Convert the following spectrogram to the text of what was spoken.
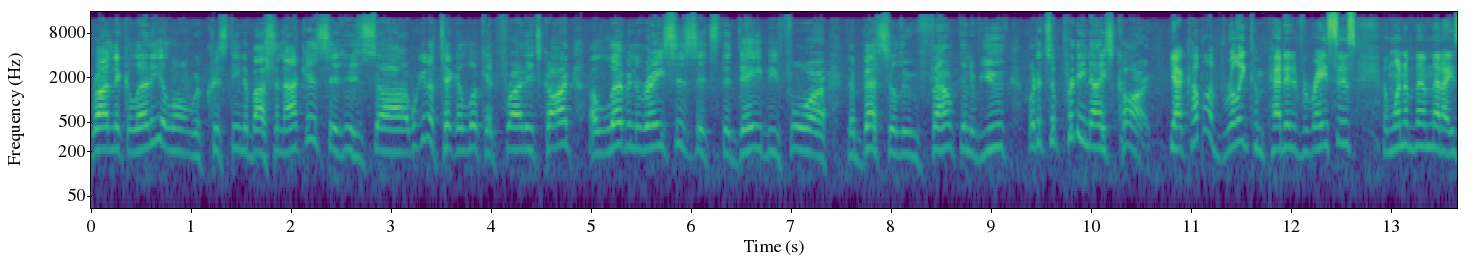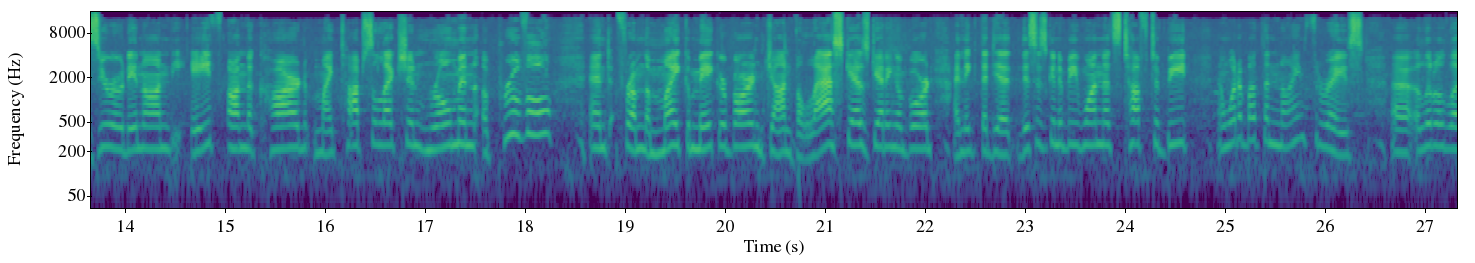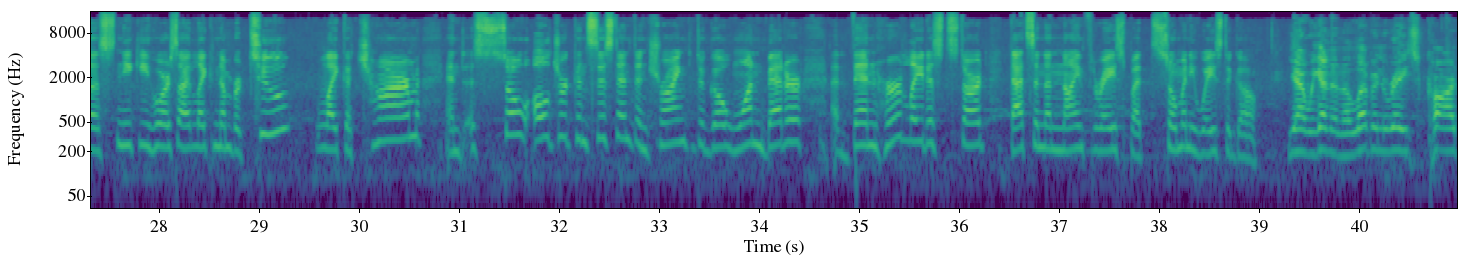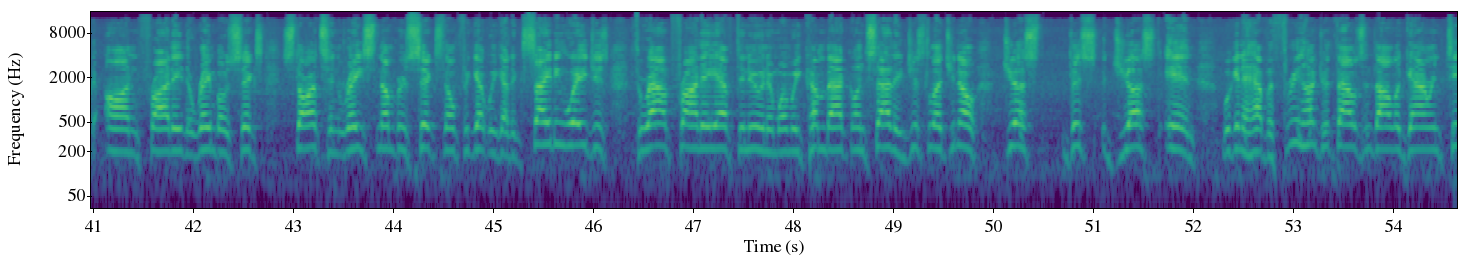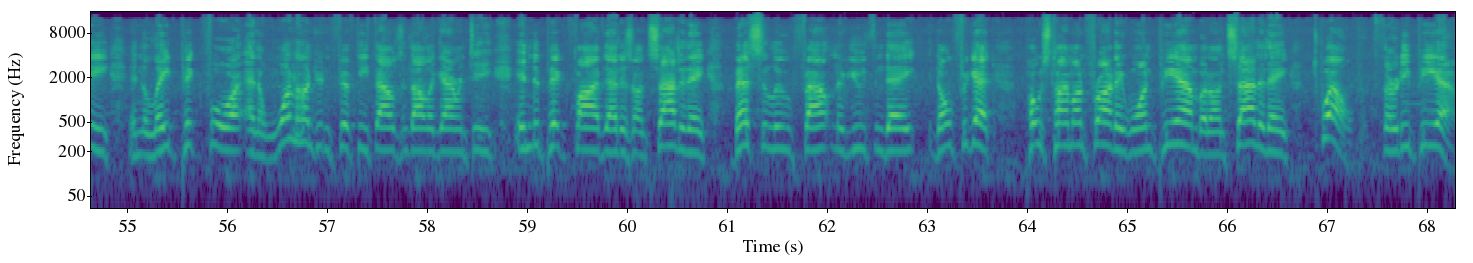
Ron Nicoletti along with Christina Basanakis. It is uh, we're going to take a look at Friday's card. 11 races. It's the day before the Besilu Fountain of Youth, but it's a pretty nice card. Yeah, a couple of really competitive races, and one of them that I zeroed in on, the eighth on the card, my top selection, Roman Approval, and from the Mike Maker Barn, John Velazquez getting aboard. I think that uh, this is going to be one that's tough to beat. And what about the ninth race? Uh, a little uh, sneaky horse I like, number two, like a charm and so ultra consistent and trying to go one better than her latest start. That's in the ninth race, but so many ways to go. Yeah, we got an 11 race card on Friday. The Rainbow Six starts in race number six. Don't forget, we got exciting wages throughout Friday afternoon. And when we come back on Saturday, just to let you know, just this just in. We're going to have a $300,000 guarantee in the late pick four and a $150,000 guarantee in the pick five. That is on Saturday. Besilu Fountain of Youth and Day. Don't forget, post time on Friday, 1 p.m., but on Saturday, 12:30 p.m.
